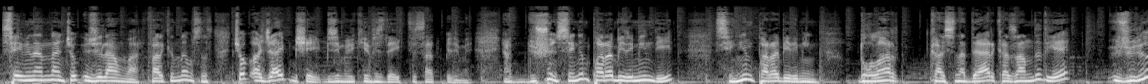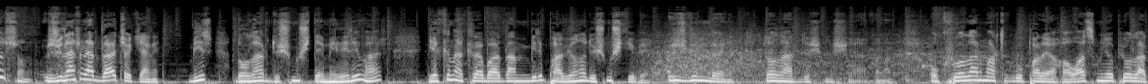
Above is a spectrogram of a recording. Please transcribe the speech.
sevinenden çok üzülen var. Farkında mısınız? Çok acayip bir şey bizim ülkemizde iktisat bilimi. Ya düşün senin para birimin değil, senin para birimin dolar karşısına değer kazandı diye üzülüyorsun. Üzülenler daha çok yani. Bir dolar düşmüş demeleri var. Yakın akrabadan biri pavyona düşmüş gibi. Üzgün böyle. Dolar düşmüş ya falan. Okuyorlar mı artık bu paraya? Havas mı yapıyorlar?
